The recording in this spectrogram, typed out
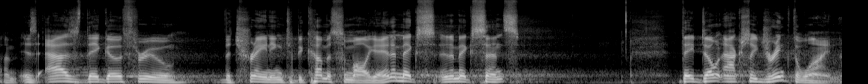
um, is as they go through the training to become a sommelier, and it makes, and it makes sense, they don't actually drink the wine.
